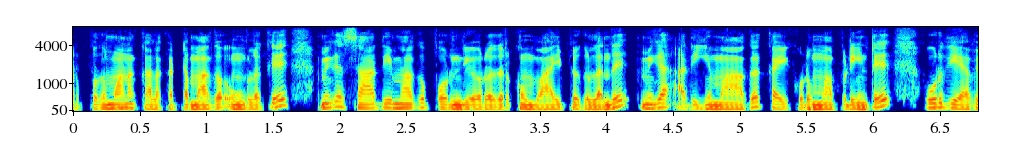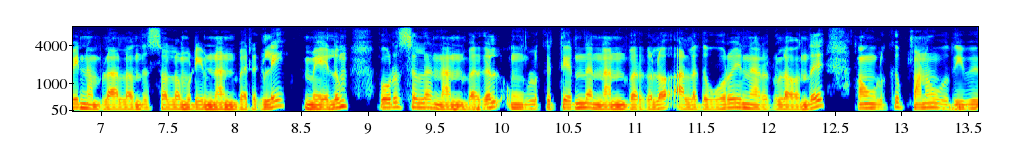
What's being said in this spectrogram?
அற்புதமான காலகட்டமாக உங்களுக்கு மிக சாத்தியமாக பொருந்தி வருவதற்கும் வாய்ப்புகள் வந்து மிக அதிகமாக கைகூடும் அப்படின்ட்டு உறுதியாகவே நம்மளால் வந்து சொல்ல முடியும் நண்பர்களே. மேலும் ஒரு சில நண்பர்கள் உங்களுக்கு தெரிந்த நண்பர்களோ அல்லது உறவினர்களோ வந்து அவங்களுக்கு பண உதவி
